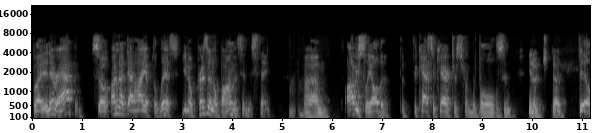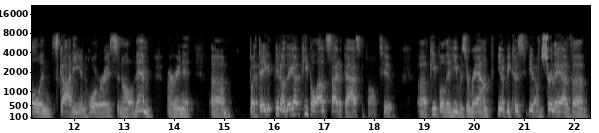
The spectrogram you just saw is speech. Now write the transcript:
but it never happened. So I'm not that high up the list. You know, President Obama's in this thing. Mm-hmm. Um, obviously all the, the, the, cast of characters from the Bulls and, you know, uh, Phil and Scottie and Horace and all of them are in it. Um, but they, you know, they got people outside of basketball too, uh, people that he was around, you know, because, you know, I'm sure they have, um,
